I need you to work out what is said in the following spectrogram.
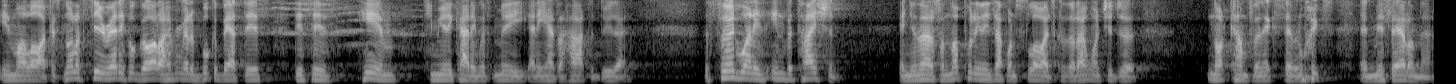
in my life. It's not a theoretical God. I haven't read a book about this. This is Him communicating with me, and He has a heart to do that. The third one is invitation. And you'll notice I'm not putting these up on slides because I don't want you to not come for the next seven weeks and miss out on that.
